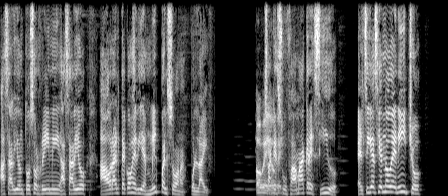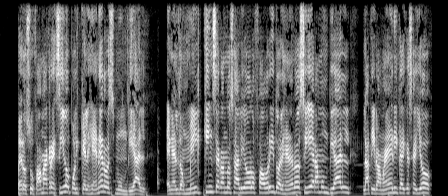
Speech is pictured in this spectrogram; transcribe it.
ha salido en todos esos rimis, ha salido. Ahora él te coge 10 mil personas por live. O sea que su fama ha crecido. Él sigue siendo de nicho, pero su fama ha crecido porque el género es mundial. En el 2015, cuando salió Los Favoritos, el género sí era mundial, Latinoamérica y qué sé yo,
